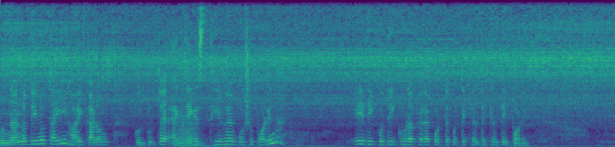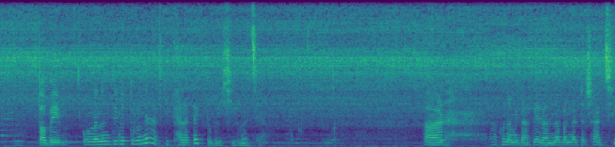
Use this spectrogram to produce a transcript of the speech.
অন্যান্য দিনও তাই হয় কারণ তুলতুল তো এক জায়গায় স্থির হয়ে বসে পড়ে না। এদিক ওদিক ঘোরাফেরা করতে করতে খেলতে খেলতেই পড়ে। তবে অন্যান্য দিনের তুলনায় আজকে খেলাটা একটু বেশি হয়েছে। আর এখন আমি রাতে রান্না বান্নাটা সারছি।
